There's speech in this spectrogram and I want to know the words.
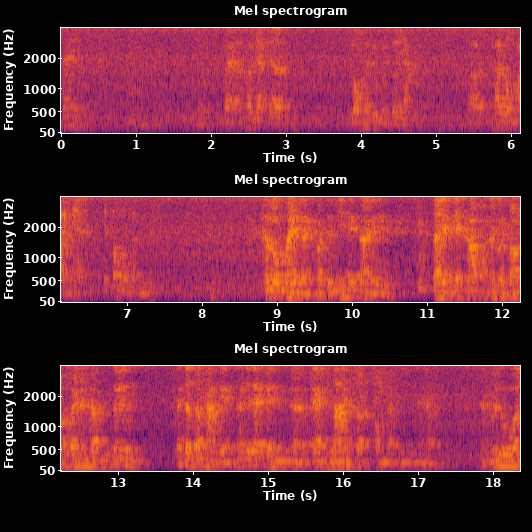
ใช่แม่เขาอยากจะลงให้ดูเป็นตัวอย่างว่าถ้าลงใหม่เนี่ย จะต้องลงแบบนี้ ถ้าลงใหม่เนี่ยเขาจะมีให้ใส่ใส่ account ของ Microsoft ด้วยนะครับ ซึ่งถ้าเกิดสมัครเนี่ยน่าจะได้เป็นเอ่อ adlive.com แบบนี้นะครับอ่าไม่รู้ว่า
